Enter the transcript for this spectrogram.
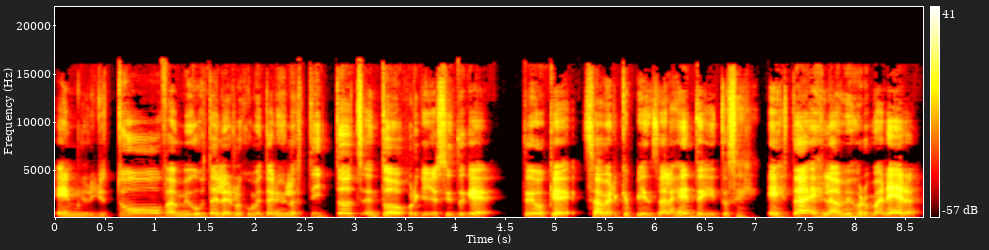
en YouTube, a mí me gusta leer los comentarios en los TikToks, en todo, porque yo siento que tengo que saber qué piensa la gente. Y entonces, esta es la mejor manera.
